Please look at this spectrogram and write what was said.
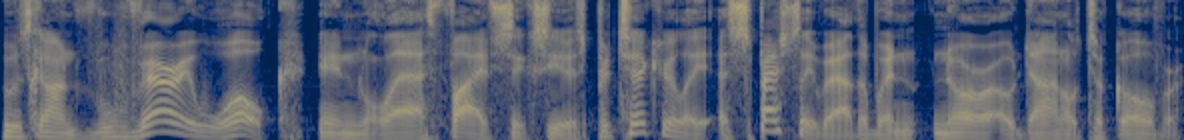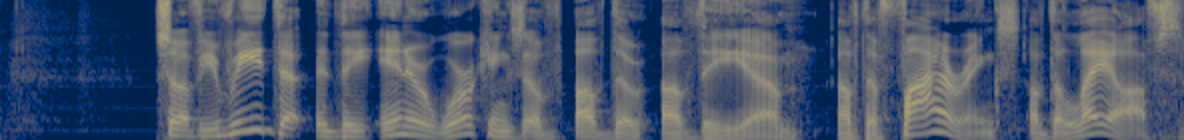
who's gone very woke in the last five six years, particularly especially rather when Norah O'Donnell took over. So if you read the, the inner workings of, of the of the um, of the firings of the layoffs,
